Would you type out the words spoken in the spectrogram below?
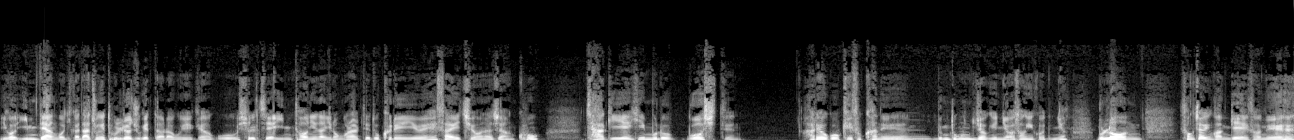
이거 임대한 거니까 나중에 돌려주겠다라고 얘기하고 실제 인턴이나 이런 걸 할 때도 그레이의 회사에 지원하지 않고 자기의 힘으로 무엇이든 하려고 계속하는 음. 능동적인 여성이거든요. 물론 성적인 관계에서는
